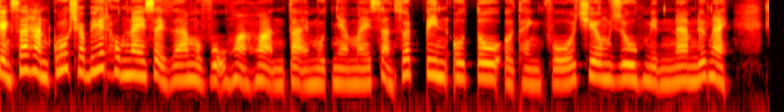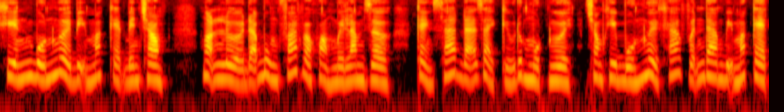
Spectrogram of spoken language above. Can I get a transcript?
Cảnh sát Hàn Quốc cho biết hôm nay xảy ra một vụ hỏa hoạn tại một nhà máy sản xuất pin ô tô ở thành phố Cheongju, miền nam nước này, khiến 4 người bị mắc kẹt bên trong. Ngọn lửa đã bùng phát vào khoảng 15 giờ, cảnh sát đã giải cứu được một người, trong khi 4 người khác vẫn đang bị mắc kẹt.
